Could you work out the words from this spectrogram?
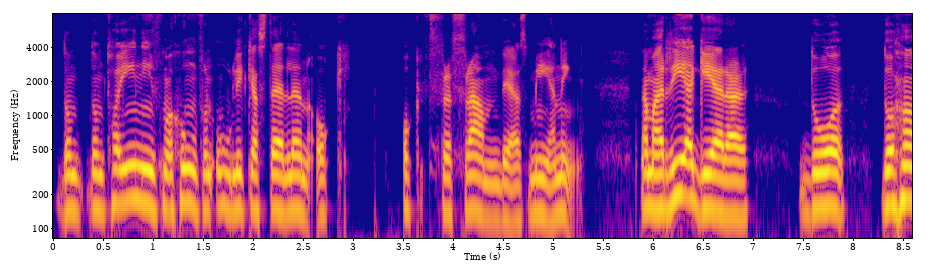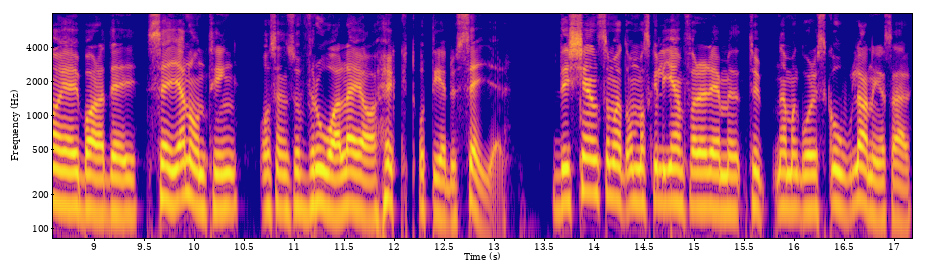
De, de tar in information från olika ställen och, och för fram deras mening. När man reagerar, då, då hör jag ju bara dig säga någonting och sen så vrålar jag högt åt det du säger. Det känns som att om man skulle jämföra det med typ när man går i skolan är så här.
